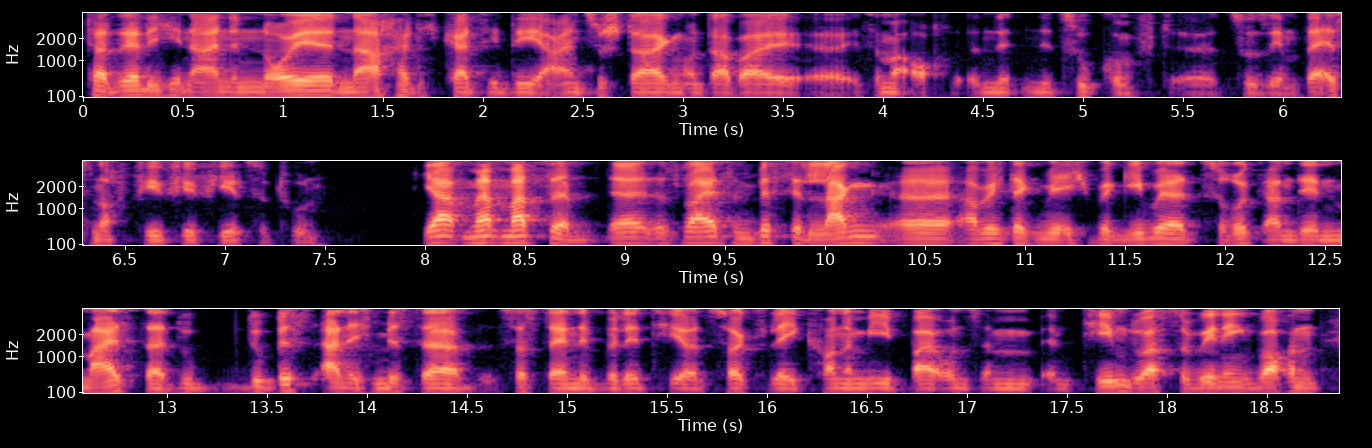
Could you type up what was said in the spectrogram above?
tatsächlich in eine neue Nachhaltigkeitsidee einzusteigen und dabei, äh, ist immer auch eine, eine Zukunft äh, zu sehen. Da ist noch viel, viel, viel zu tun. Ja, Matze, äh, das war jetzt ein bisschen lang, äh, aber ich denke mir, ich übergebe zurück an den Meister. Du, du bist eigentlich Mr. Sustainability und Circular Economy bei uns im, im Team. Du hast vor wenigen Wochen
